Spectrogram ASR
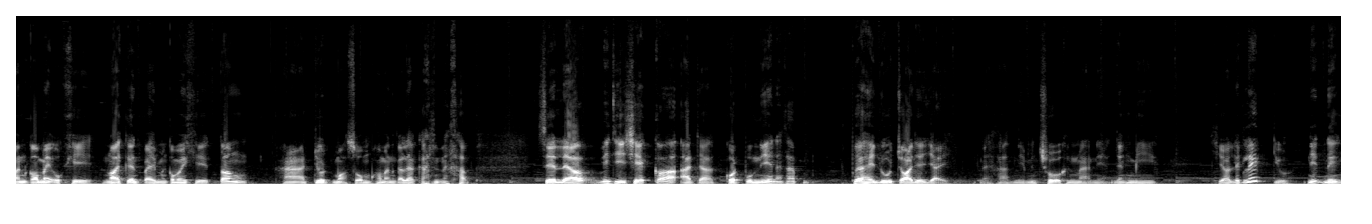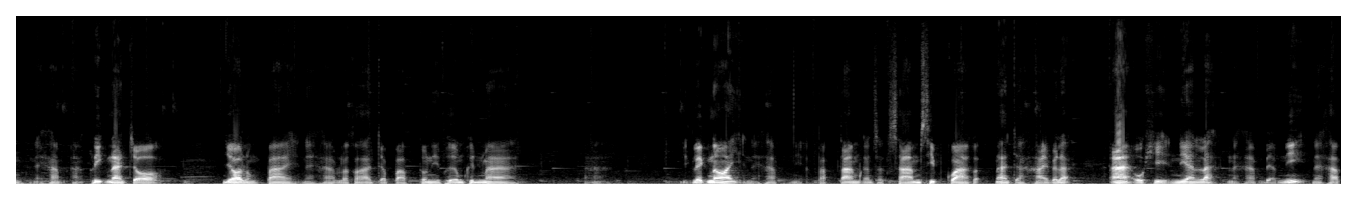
มันก็ไม่โอเค น้อยเกินไปมันก็ไม่โอเค ต้องหาจุดเหมาะสมของมันก็แล้วกันนะครับ เสร็จแล้ววิธีเช็คก็อาจจะกดปุ่มนี้นะครับ เพื่อให้ดูจอใหญ่ ๆ นะครับ นี่มันโชว์ขึ้นมาเนี่ยยังมีเขียวเล็ก ๆ อยู่นิดนึงนะครับคลิกหน้าจอย่อลงไปนะครับ แล้วก็อาจจะปรับตรงนี้เพิ่มขึ้นมาอีกเล็กน้อยนะครับเนี่ยปรับตามกันสัก 30 กว่าก็น่าจะหายไปละอะโอเค เนียนละนะครับ แบบนี้นะครับ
